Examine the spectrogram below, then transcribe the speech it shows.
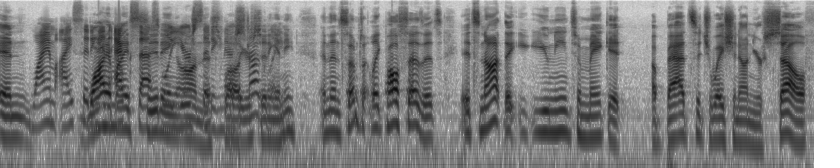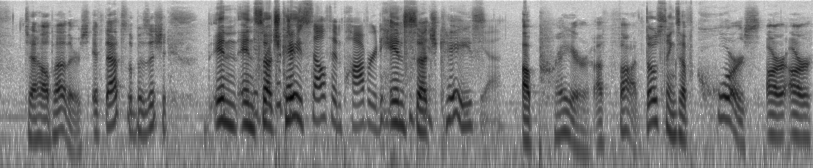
And Why am I sitting why in am I sitting while you're on sitting this there while you're sitting in need? And then sometimes, like Paul says, it's it's not that you, you need to make it a bad situation on yourself to help others. If that's the position, in in If such case, yourself in poverty. in such case, yeah. a prayer, a thought, those things, of course, are are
